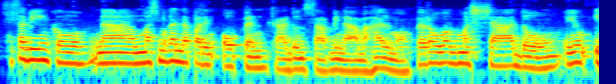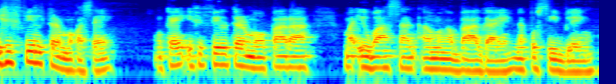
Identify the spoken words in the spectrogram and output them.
sasabihin ko na mas maganda pa rin open ka dun sa binamahal mo. Pero wag masyadong, yung i-filter mo kasi. Okay? I-filter mo para maiwasan ang mga bagay na posibleng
